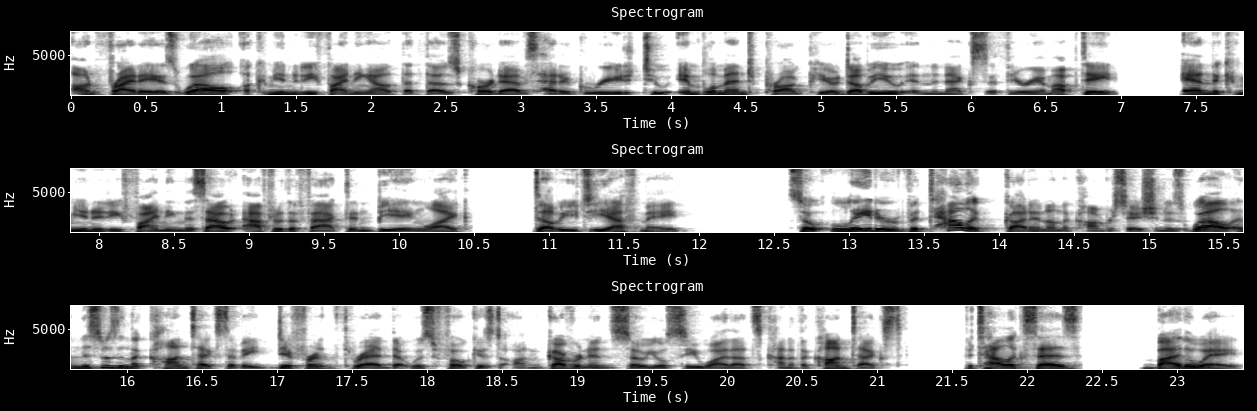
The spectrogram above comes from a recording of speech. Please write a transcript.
On Friday as well, a community finding out that those core devs had agreed to implement Prog POW in the next Ethereum update, and the community finding this out after the fact and being like, WTF, mate, so later, Vitalik got in on the conversation as well, and this was in the context of a different thread that was focused on governance, so you'll see why that's kind of the context. Vitalik says, by the way,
